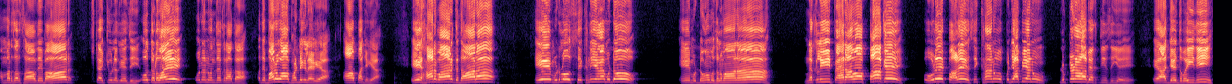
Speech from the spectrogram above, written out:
ਅੰਮ੍ਰਿਤਸਰ ਸਾਹਿਬ ਦੇ ਬਾਹਰ ਸਟੈਚੂ ਲੱਗੇ ਸੀ। ਉਹ ਤੜਵਾਏ, ਉਹਨਾਂ ਨੂੰ ਅੰਦਰ ਕਰਾਤਾ ਅਤੇ ਬਾਹਰੋਂ ਆ ਫੰਡਿੰਗ ਲੈ ਗਿਆ ਆ ਭੱਜ ਗਿਆ। ਇਹ ਹਰ ਵਾਰ ਗਦਾਰ ਆ। ਇਹ ਮੁੱਢਲੋ ਸਿੱਖ ਨਹੀਂ ਹੈਗਾ ਮੁੱਢੋ। ਇਹ ਮੁੱਢੋਂ ਮੁਸਲਮਾਨ ਆ ਨਕਲੀ ਪਹਿਰਾਵਾ ਪਾ ਕੇ ਭੋਲੇ ਭਾਲੇ ਸਿੱਖਾਂ ਨੂੰ, ਪੰਜਾਬੀਆਂ ਨੂੰ ਲੁੱਟਣ ਵਾਲਾ ਵਿਅਕਤੀ ਸੀ ਇਹ। ਇਹ ਅੱਜ ਇਹ ਦੁਬਈ ਦੀ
